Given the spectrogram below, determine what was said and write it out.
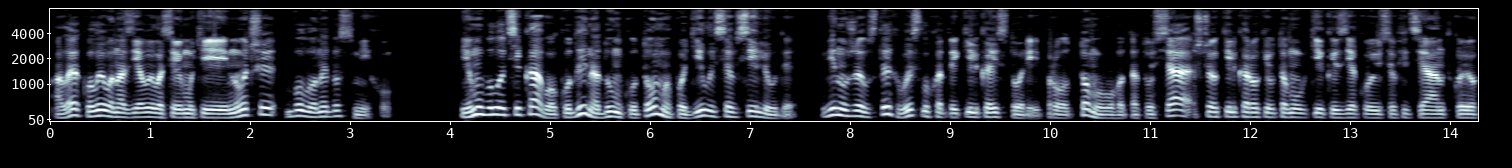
але коли вона з'явилася йому тієї ночі, було не до сміху. Йому було цікаво, куди, на думку Тома, поділися всі люди. Він уже встиг вислухати кілька історій про Томового татуся, що кілька років тому втік із якоюсь офіціанткою,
